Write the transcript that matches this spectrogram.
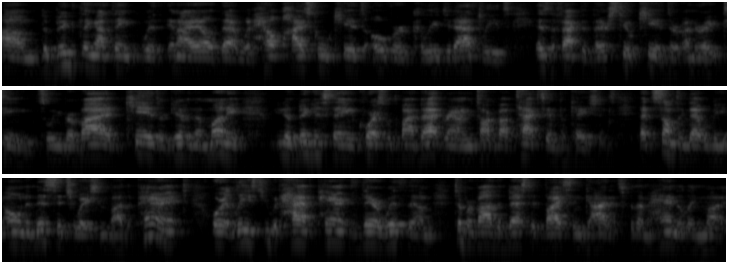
Um, the big thing I think with NIL that would help high school kids over collegiate athletes is the fact that they're still kids; they're under 18. So when you provide kids or giving them money, you know, the biggest thing, of course, with my background, you talk about tax implications. That's something that would be owned in this situation by the parent, or at least you would have parents there with them to provide the best advice and guidance for them handling money.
